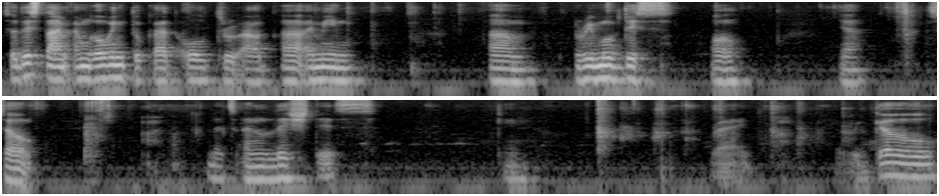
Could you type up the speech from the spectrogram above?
So this time I'm going to cut all throughout uh, I mean um, remove this all. Yeah. So let's unleash this. Okay. Right. Here we go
